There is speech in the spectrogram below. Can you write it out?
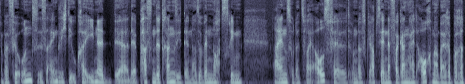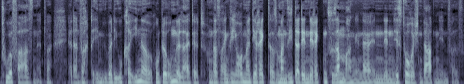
Aber für uns ist eigentlich die Ukraine der, der passende Transit, denn also wenn Nord Stream 1 oder 2 ausfällt, und das gab es ja in der Vergangenheit auch immer bei Reparaturphasen etwa, ja, dann wird eben über die Ukraine-Route umgeleitet und das eigentlich auch immer direkt. Also man sieht da den direkten Zusammenhang in, der, in den historischen Daten jedenfalls.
